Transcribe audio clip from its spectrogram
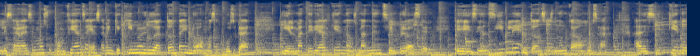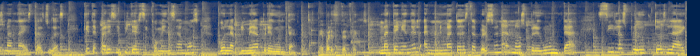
les agradecemos su confianza, ya saben que aquí no hay duda tonta y no vamos a juzgar y el material que nos manden siempre va a ser eh, sensible, entonces nunca vamos a, a decir quién nos manda estas dudas. ¿Qué te parece Peter si comenzamos con la primera pregunta? Me parece perfecto. Manteniendo el anonimato de esta persona, nos pregunta si los productos light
